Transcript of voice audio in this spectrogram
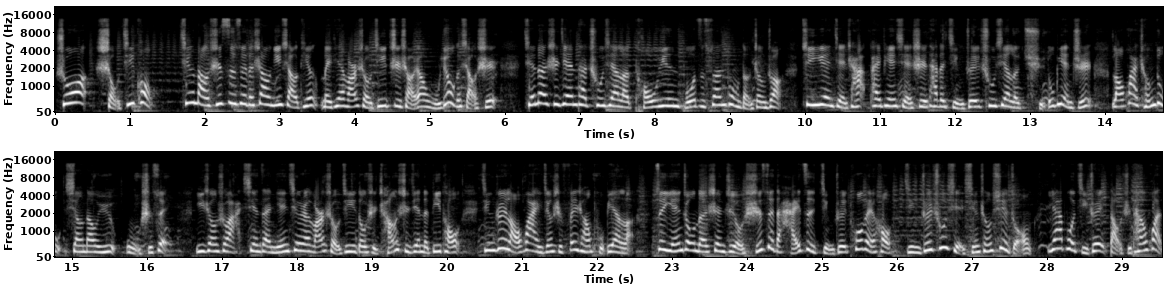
说手机控。青岛十四岁的少女小婷每天玩手机至少要五六个小时。前段时间，她出现了头晕、脖子酸痛等症状，去医院检查，拍片显示她的颈椎出现了曲度变直，老化程度相当于五十岁。医生说啊，现在年轻人玩手机都是长时间的低头，颈椎老化已经是非常普遍了。最严重的甚至有十岁的孩子颈椎脱位后，颈椎出血形成血肿，压迫脊椎导致瘫痪，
